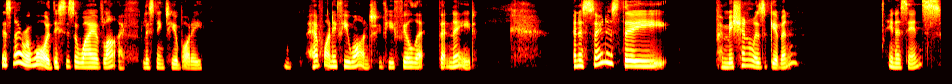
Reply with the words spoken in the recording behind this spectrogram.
There's no reward. This is a way of life, listening to your body. Have one if you want, if you feel that, that need. And as soon as the permission was given, in a sense,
